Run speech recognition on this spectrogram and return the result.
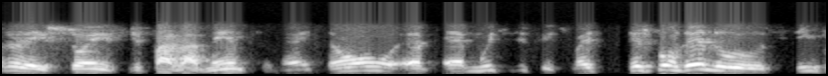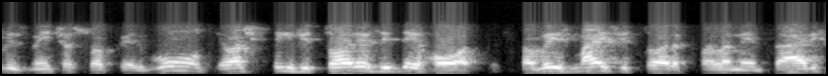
eleições de parlamento, né? Então é, é, muito difícil. Mas respondendo simplesmente a sua pergunta, eu acho que tem vitórias e derrotas, talvez mais vitórias parlamentares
